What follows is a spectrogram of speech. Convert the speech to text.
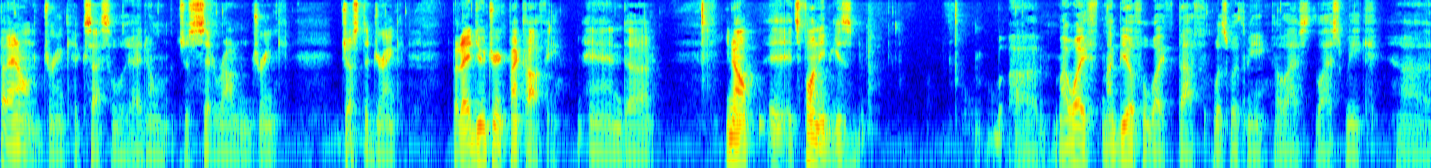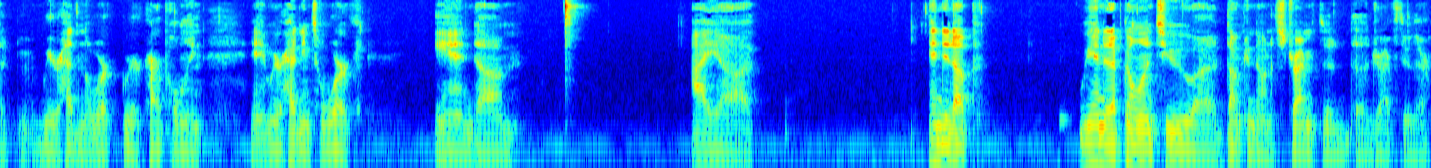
but I don't drink excessively. I don't just sit around and drink just to drink but I do drink my coffee. And, uh, you know, it, it's funny because uh, my wife, my beautiful wife Beth, was with me the last last week. Uh, we were heading to work. We were carpooling, and we were heading to work. And um, I uh, ended up, we ended up going to uh, Dunkin' Donuts, driving through the drive-through there.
